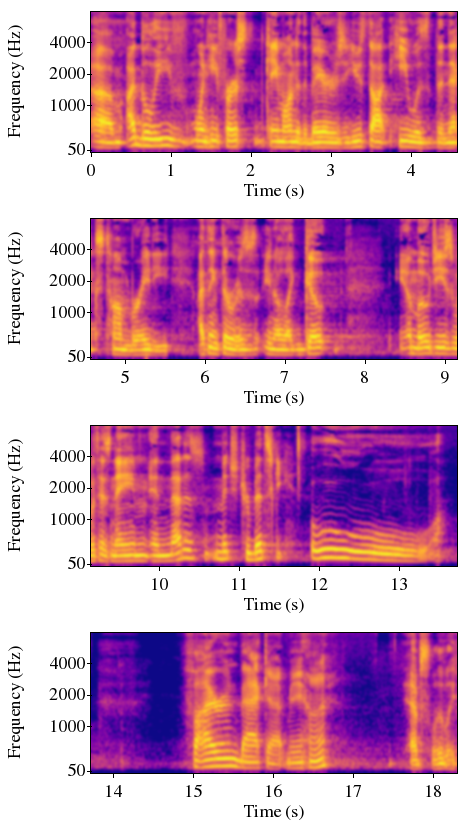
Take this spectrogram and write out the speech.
um, I believe when he first came onto the Bears, you thought he was the next Tom Brady. I think there was, you know, like goat emojis with his name, and that is Mitch Trubisky. Ooh. Firing back at me, huh? Absolutely.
